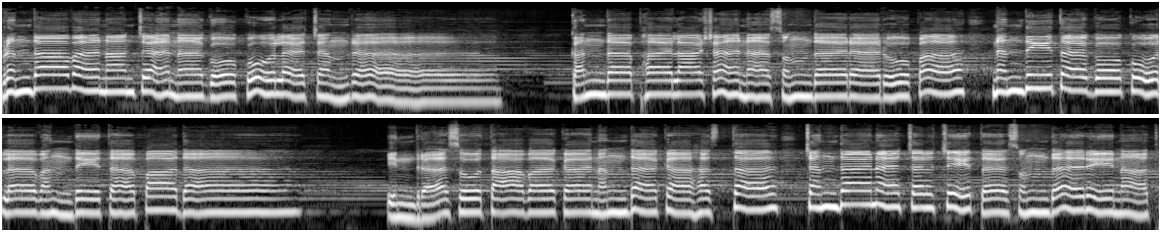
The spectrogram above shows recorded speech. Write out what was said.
वृन्दावनाञ्चन गोकुलचन्द्र कन्दफलाशन सुन्दररूप नन्दितगोकुलवन्दितपाद इन्द्रसुतावकनन्दकहस्त चन्दनचर्चितसुन्दरीनाथ।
